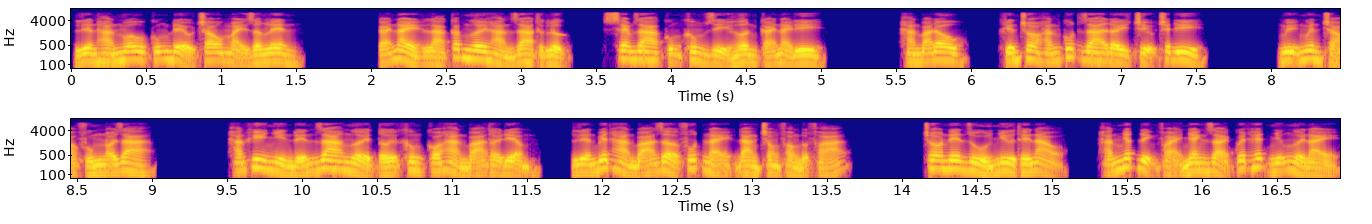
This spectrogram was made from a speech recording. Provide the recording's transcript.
Liền hàn mâu cũng đều trao mày dâng lên. Cái này là các ngươi hàn gia thực lực, xem ra cũng không gì hơn cái này đi. Hàn bá đâu, khiến cho hắn cút ra đây chịu chết đi. Ngụy nguyên trào phúng nói ra. Hắn khi nhìn đến ra người tới không có hàn bá thời điểm liền biết hàn bá giờ phút này đang trong phòng đột phá. Cho nên dù như thế nào, hắn nhất định phải nhanh giải quyết hết những người này,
